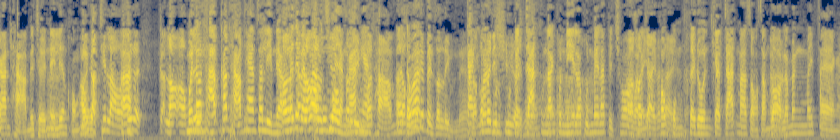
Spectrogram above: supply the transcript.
การถามเฉยๆในเรื่องของเหมือนกับที่เราอะถ้าเกิดเราเอาเหมือนเราถามคำถามแทนสลิมเนี่ยเออไม่ใช่แปลว่าเราเชื่ออย่างนั้นสลิมไง มาถามเออเราแต่ก็ว่า ไม่ได้เป็นสลิมนะการเราก็ไม่ได้คุณเชื่อไปจัดใช่ไหมคนนั้นคนนี้แล้วคุณไม่รับผิดชอบเอออะไรเข้าใจเพราะเข้าใจผมเคยโดนกระจัดมาสองสามรอบเออแล้วมันไม่แฟร์ไง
